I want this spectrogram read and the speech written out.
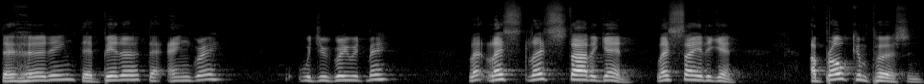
They're hurting, they're bitter, they're angry. Would you agree with me? Let, let's, let's start again. Let's say it again. A broken person,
